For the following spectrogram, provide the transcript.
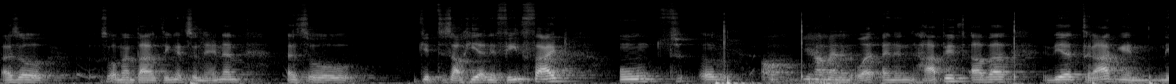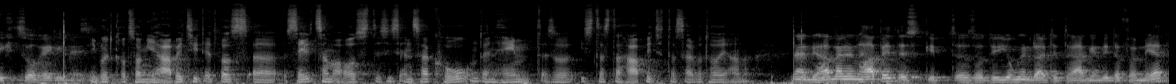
Also so um ein paar Dinge zu nennen. Also gibt es auch hier eine Vielfalt und auch wir haben einen, Ort, einen Habit, aber wir tragen ihn nicht so regelmäßig. Ich wollte gerade sagen, Ihr Habit sieht etwas äh, seltsam aus. Das ist ein Sakko und ein Hemd. Also ist das der Habit der Salvatorianer? Nein, wir haben einen Habit. Es gibt also die jungen Leute tragen ihn wieder vermehrt,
